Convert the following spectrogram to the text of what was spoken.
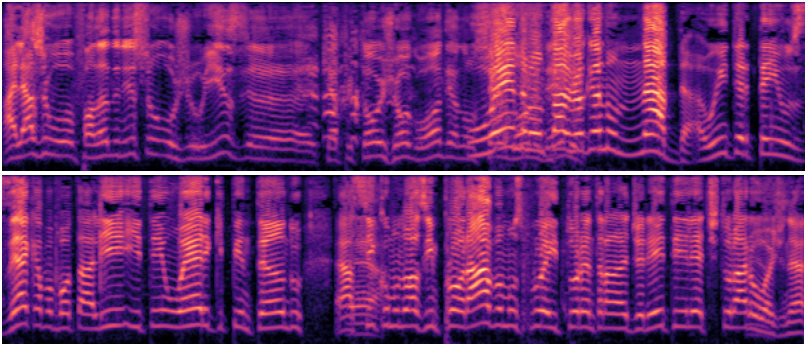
Aliás, o- falando nisso, o juiz eh, que apitou o jogo ontem, eu não O sei Ender nome não tá dele. jogando nada. O Inter tem o Zeca pra botar ali e tem o Eric pintando. Assim É. como nós implorávamos pro Heitor entrar na direita e ele é titular hoje, né?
